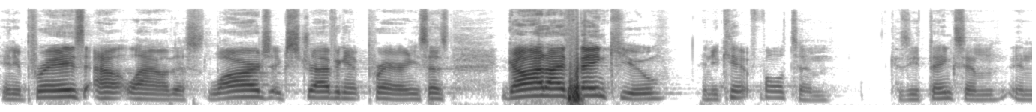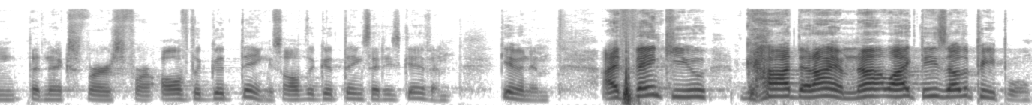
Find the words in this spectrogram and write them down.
and he prays out loud this large, extravagant prayer. And he says, God, I thank you. And you can't fault him because he thanks him in the next verse for all the good things, all the good things that he's given, given him. I thank you, God, that I am not like these other people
